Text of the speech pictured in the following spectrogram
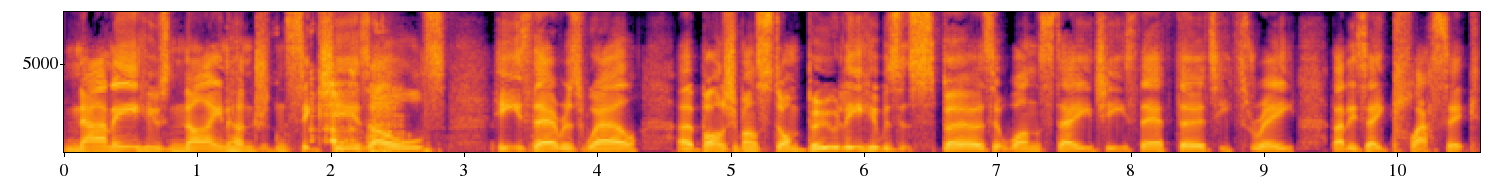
Nani, who's 906 years old, he's there as well. Uh, Benjamin Stambouli, who was at Spurs at one stage, he's there, 33. That is a classic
